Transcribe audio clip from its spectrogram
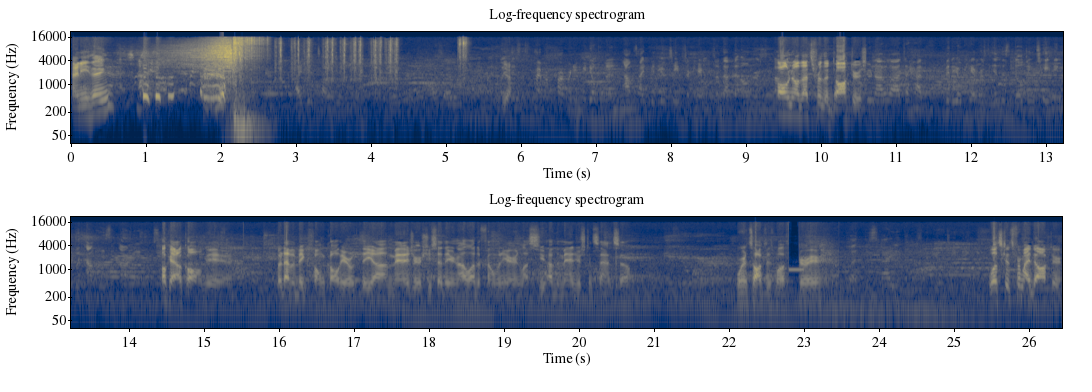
Anything. Anything? outside videotapes or cameras without the owners. Oh, no, that's for the doctors. You're not allowed to have video cameras in this building taping without his um. Okay, I'll call him. Yeah, yeah. yeah. But I have a big phone call here with the uh, manager. She said that you're not allowed to film in here unless you have the manager's consent. So we're gonna talk to this motherfucker right here. But this guy is videotaping. Well, it's, it's for my doctor,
